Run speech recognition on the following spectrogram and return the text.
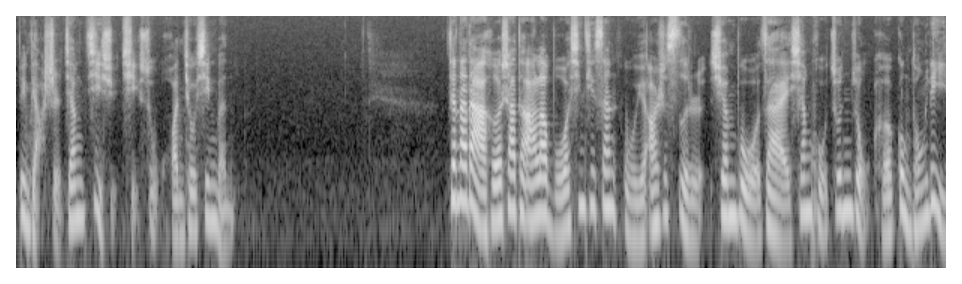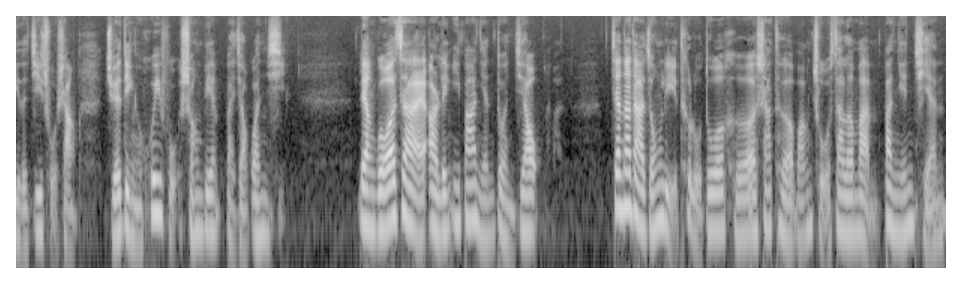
并表示将继续起诉环球新闻。加拿大和沙特阿拉伯星期三（五月二十四日）宣布，在相互尊重和共同利益的基础上，决定恢复双边外交关系。两国在二零一八年断交。加拿大总理特鲁多和沙特王储萨勒曼半年前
